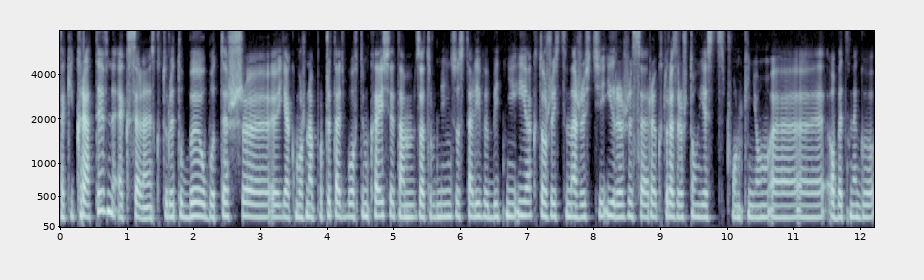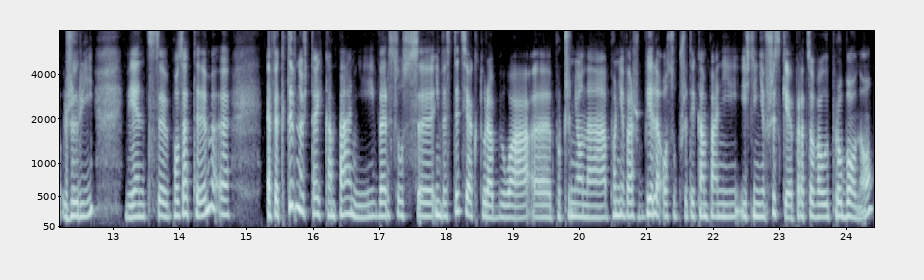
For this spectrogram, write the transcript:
taki kreatywny excellence, który tu był, bo też jak można poczytać, było w tym case'ie, tam zatrudnieni zostali wybitni i aktorzy, i scenarzyści, i reżysery, która zresztą jest członkinią E, obecnego jury. Więc e, poza tym e, efektywność tej kampanii versus e, inwestycja, która była e, poczyniona, ponieważ wiele osób przy tej kampanii, jeśli nie wszystkie, pracowały pro bono,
